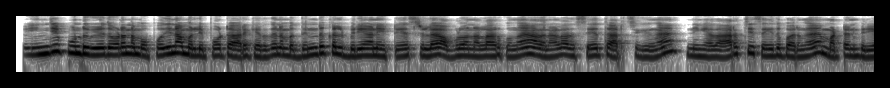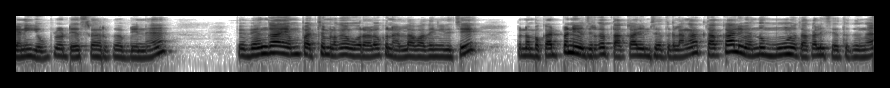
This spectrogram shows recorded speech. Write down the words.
இப்போ இஞ்சி பூண்டு விழுதோட நம்ம புதினா மல்லி போட்டு அரைக்கிறது நம்ம திண்டுக்கல் பிரியாணி டேஸ்ட்டில் அவ்வளோ நல்லா இருக்குங்க. அதனால் அதை சேர்த்து அரைச்சிக்கோங்க. நீங்கள் அதை அரைச்சி செய்து பாருங்கள் மட்டன் பிரியாணி எவ்வளோ டேஸ்ட்டாக இருக்குது அப்படின்னு. இப்போ வெங்காயம் பச்சை மிளகாய் ஓரளவுக்கு நல்லா வதங்கிடுச்சு. இப்போ நம்ம கட் பண்ணி வச்சுருக்க தக்காளியும் சேர்த்துக்கலாங்க. தக்காளி வந்து மூணு தக்காளி சேர்த்துக்குங்க.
